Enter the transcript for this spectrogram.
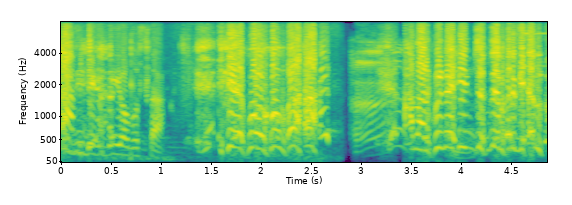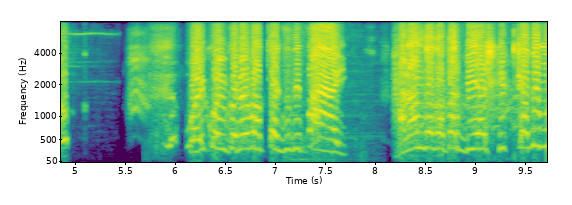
খুঁজি দেখি কি অবস্থা। হে ভগবান! আমার মনে ইজ্জত এবার গেল। ওই কই করে বাচ্চা যদি পাই হারাম দাদা তার বিয়ে শিক্ষা দিব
